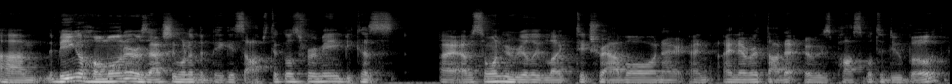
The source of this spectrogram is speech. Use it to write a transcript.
um, being a homeowner was actually one of the biggest obstacles for me because I, I was someone who really liked to travel and I, I, I never thought it, it was possible to do both.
